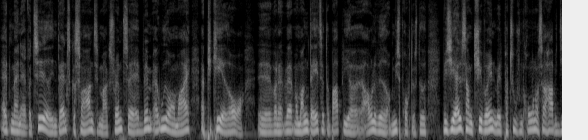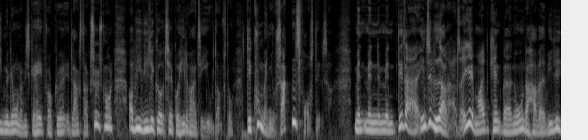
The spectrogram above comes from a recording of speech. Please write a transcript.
at man averterede en dansk og svaren til Mark Schrems sagde, hvem er ud over mig, er pikeret over, øh, hvordan, hvad, hvor mange data, der bare bliver øh, afleveret og misbrugt og sådan noget. Hvis I alle sammen chipper ind med et par tusind kroner, så har vi de millioner, vi skal have for at køre et langstrakt søgsmål, og vi ville gå til at gå hele vejen til EU-domstolen. Det kunne man jo sagtens forestille sig. Men, men, men det der er indtil videre, der er altså ikke meget bekendt været nogen, der har været villige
